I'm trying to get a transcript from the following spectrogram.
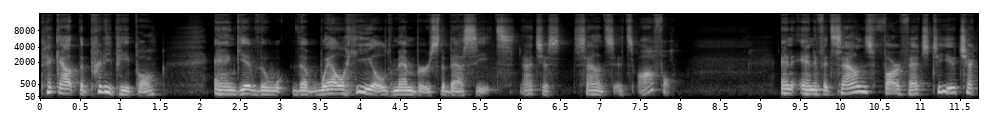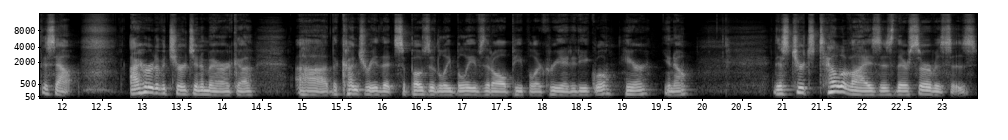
pick out the pretty people and give the the well-heeled members the best seats? That just sounds it's awful. And and if it sounds far-fetched to you, check this out. I heard of a church in America, uh, the country that supposedly believes that all people are created equal. Here, you know, this church televises their services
